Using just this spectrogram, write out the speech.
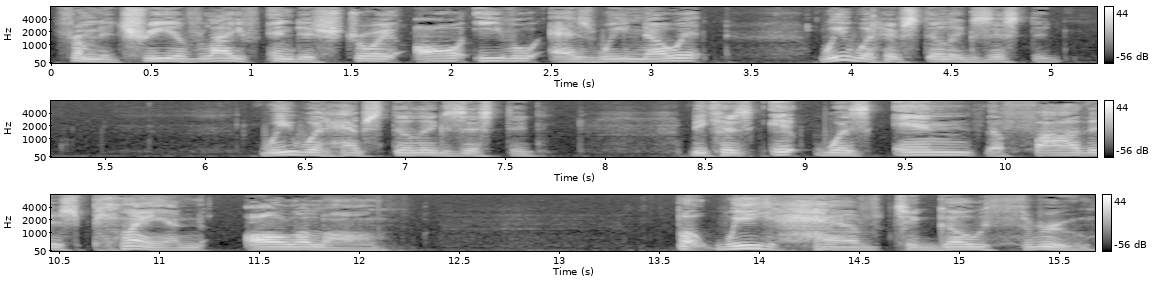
from the tree of life and destroy all evil as we know it, we would have still existed. We would have still existed because it was in the Father's plan all along. But we have to go through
